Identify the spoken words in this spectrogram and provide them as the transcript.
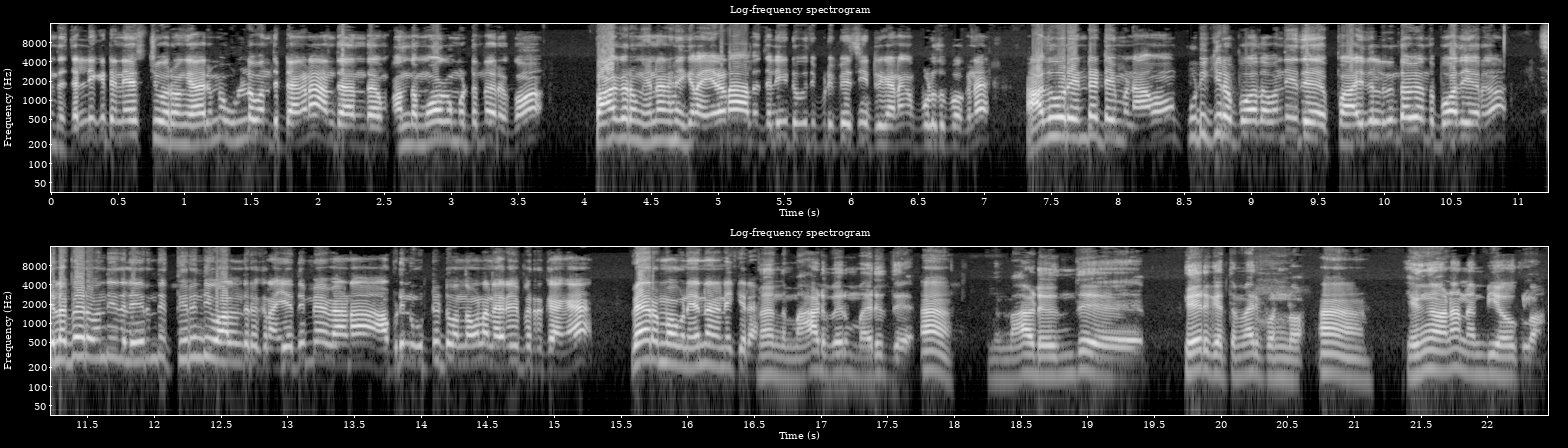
இந்த ஜல்லிக்கட்டை நேசிச்சு வரவங்க யாருமே உள்ள வந்துட்டாங்கன்னா அந்த அந்த அந்த மோகம் மட்டும்தான் இருக்கும். பாக்குறவங்க என்ன நினைக்கலாம் ஏடா அந்த ஜல்லிக்கட்டு பத்தி இப்படி பேசிட்டு இருக்கானுங்க பொழுதுபோக்குன்னு. அது ஒரு என்டர்டைன்மெண்ட் அவன் குடிக்கிற போதை வந்து இது இதுல இருந்தாவே அந்த போதையா இருக்கும். சில பேர் வந்து இதுல இருந்து திருந்தி வாழ்ந்துருக்கான் எதுவுமே வேணாம் அப்படின்னு விட்டுட்டு வந்தவங்க நிறைய பேர் இருக்காங்க. வேற மோகன் என்ன நினைக்கிறேன்? இந்த மாடு பேர் மருது. இந்த மாடு வந்து பேருக்கு ஏத்த மாதிரி பண்ணோம். எங்க வேணா நம்பி அவுக்கலாம்.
